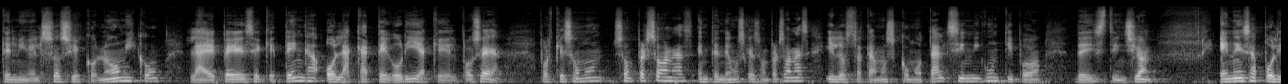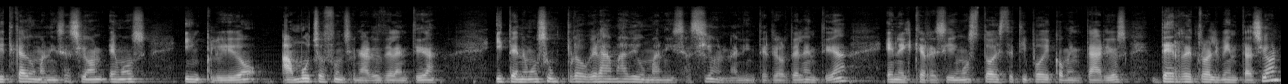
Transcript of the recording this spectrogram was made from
del nivel socioeconómico, la EPS que tenga o la categoría que él posea, porque somos, son personas, entendemos que son personas y los tratamos como tal sin ningún tipo de distinción. En esa política de humanización hemos incluido a muchos funcionarios de la entidad y tenemos un programa de humanización al interior de la entidad en el que recibimos todo este tipo de comentarios de retroalimentación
